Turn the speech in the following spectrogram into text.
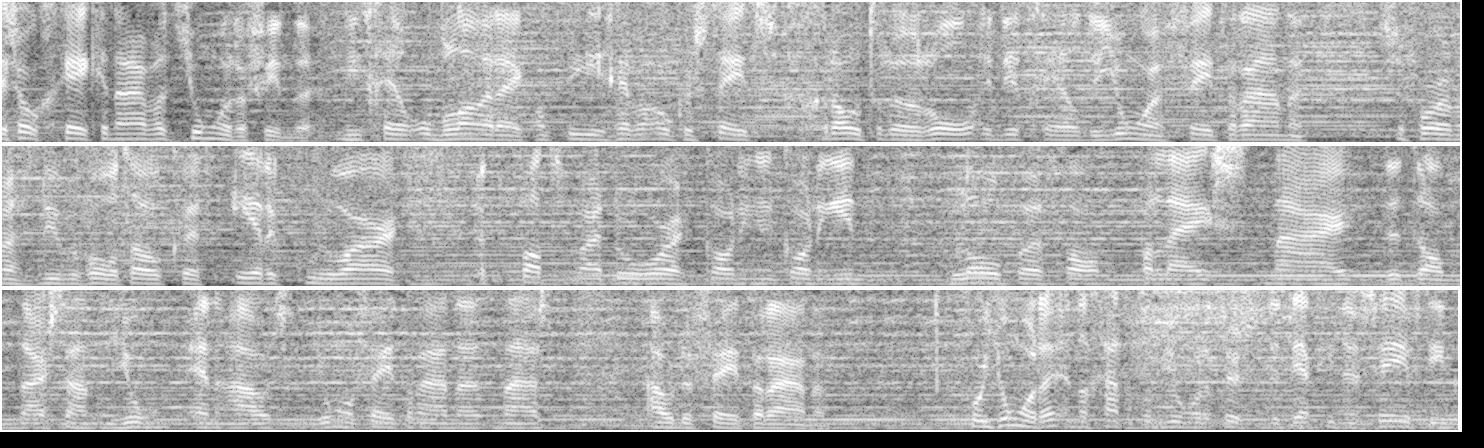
is ook gekeken naar wat jongeren vinden. Niet geheel onbelangrijk, want die hebben ook een steeds grotere rol in dit geheel. De jonge veteranen. Ze vormen nu bijvoorbeeld ook het erecouloir. Het pad waardoor koning en koningin lopen van paleis naar de Dam. Daar staan jong en oud. Jonge veteranen naast oude veteranen. Voor jongeren, en dan gaat het om jongeren tussen de 13 en 17...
